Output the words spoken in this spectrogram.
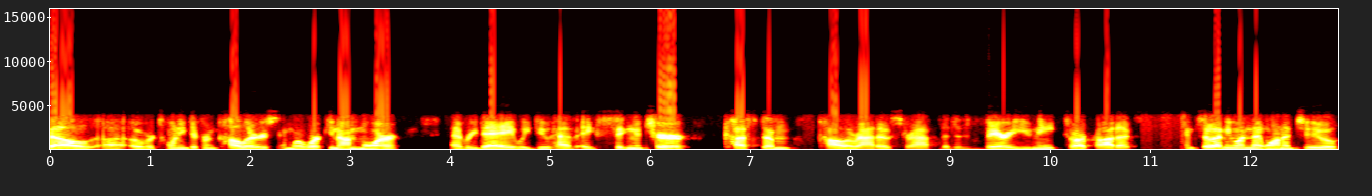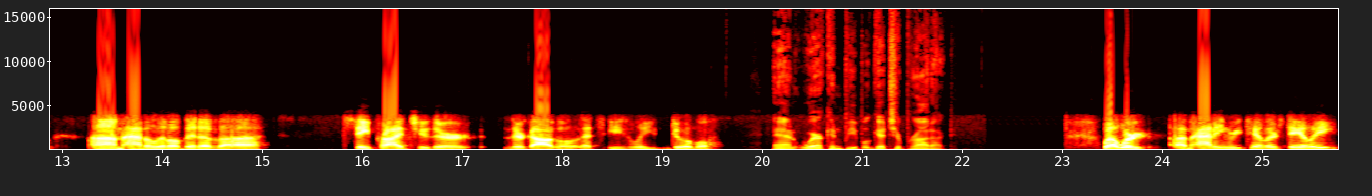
sell uh, over 20 different colors, and we're working on more every day. We do have a signature custom Colorado strap that is very unique to our products. And so anyone that wanted to um, add a little bit of uh, state pride to their their goggle, that's easily doable. And where can people get your product? Well, we're um, adding retailers daily.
